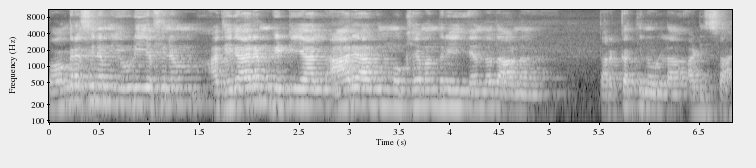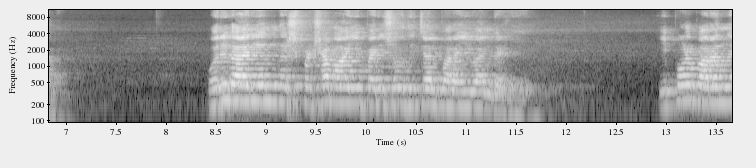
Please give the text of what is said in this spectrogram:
കോൺഗ്രസിനും യു ഡി എഫിനും അധികാരം കിട്ടിയാൽ ആരാകും മുഖ്യമന്ത്രി എന്നതാണ് തർക്കത്തിനുള്ള അടിസ്ഥാനം. ഒരു കാര്യം നിഷ്പക്ഷമായി പരിശോധിച്ചാൽ പറയുവാൻ കഴിയും. ഇപ്പോൾ പറഞ്ഞ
